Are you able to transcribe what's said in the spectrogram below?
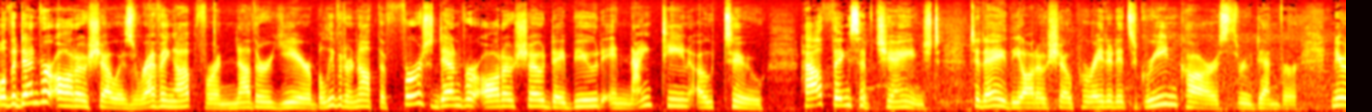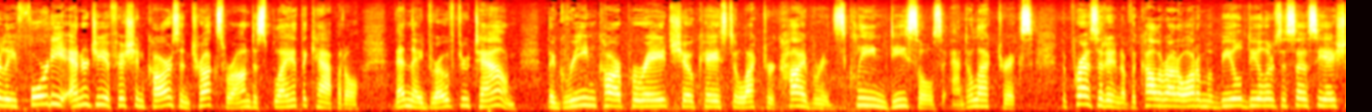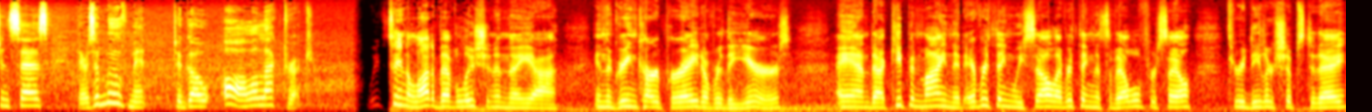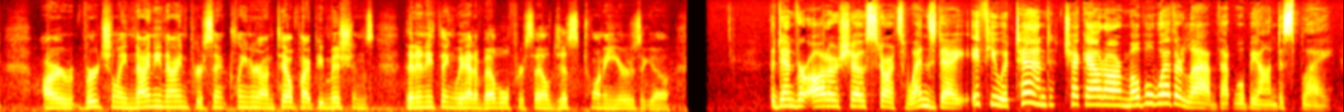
Well, the Denver Auto Show is revving up for another year. Believe it or not, the first Denver Auto Show debuted in 1902. How things have changed. Today, the auto show paraded its green cars through Denver. Nearly 40 energy efficient cars and trucks were on display at the Capitol. Then they drove through town. The green car parade showcased electric hybrids, clean diesels, and electrics. The president of the Colorado Automobile Dealers Association says there's a movement to go all electric. We've seen a lot of evolution in the uh, in the green car parade over the years. And uh, keep in mind that everything we sell, everything that's available for sale through dealerships today are virtually 99% cleaner on tailpipe emissions than anything we had available for sale just 20 years ago. The Denver Auto Show starts Wednesday. If you attend, check out our mobile weather lab that will be on display.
